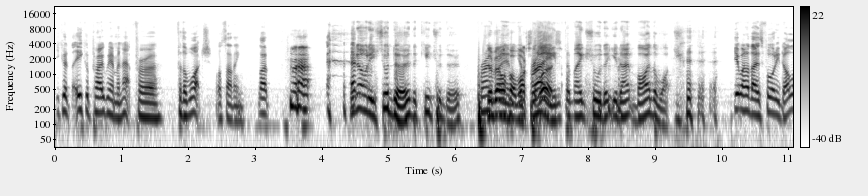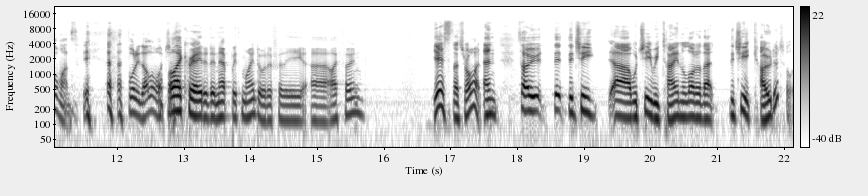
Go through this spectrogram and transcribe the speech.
you could he could program an app for a for the watch or something. Like, You know what he should do? The kid should do. Program Develop a your watch that brain works. to make sure that you don't buy the watch. get one of those forty dollar ones. forty dollar watches. Well, I created an app with my daughter for the uh, iPhone. Yes, that's right. And so, did, did she? Uh, would she retain a lot of that? Did she code it, or,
